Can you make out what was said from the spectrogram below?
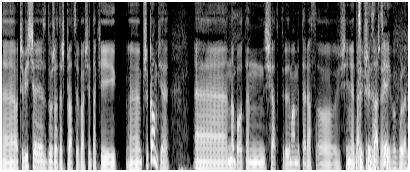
e, oczywiście jest dużo też pracy właśnie takiej e, przy kąpie, e, no bo ten świat, który mamy teraz, to się nie da Cyfryzacja i w ogóle.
